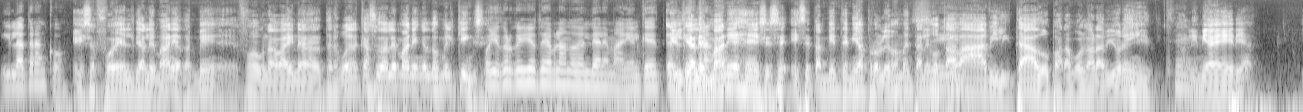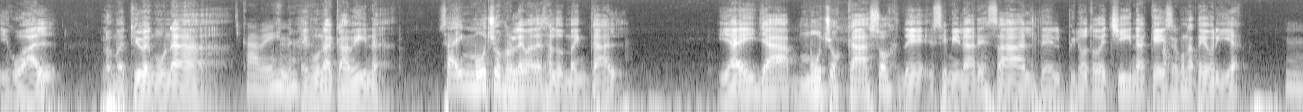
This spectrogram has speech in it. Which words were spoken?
y la trancó. Ese fue el de Alemania también. eh, Fue una vaina. ¿Te recuerdas el caso de Alemania en el 2015? Pues yo creo que yo estoy hablando del de Alemania. El, que, el, el que de Alemania trancó. es ese. ese. ese también tenía problemas mentales, no estaba habilitado para volar aviones y Sí. la línea aérea igual lo metió en una Cabina. en una cabina. O sea, hay muchos problemas de salud mental. Y hay ya muchos casos de similares al del piloto de China, que esa es una teoría. Mm.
